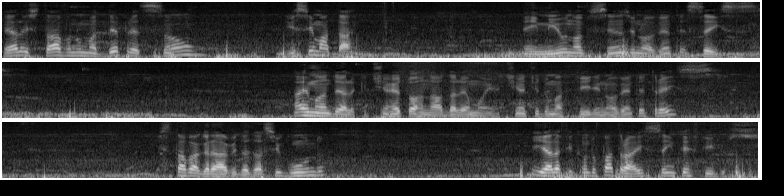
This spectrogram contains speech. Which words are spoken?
Ela estava numa depressão de se matar em 1996. A irmã dela, que tinha retornado da Alemanha, tinha tido uma filha em 93 estava grávida da segunda e ela ficando para trás sem ter filhos.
